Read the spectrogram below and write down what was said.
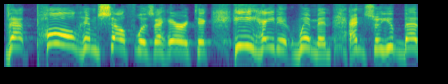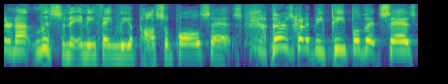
that Paul himself was a heretic, he hated women, and so you better not listen to anything the apostle Paul says. There's going to be people that says,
